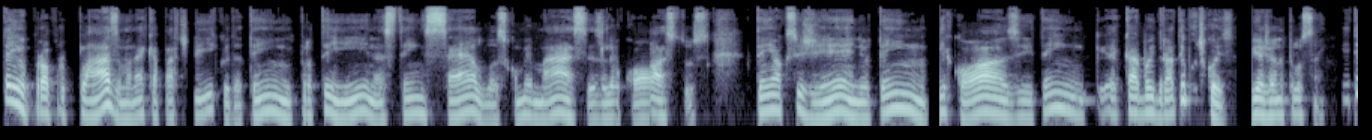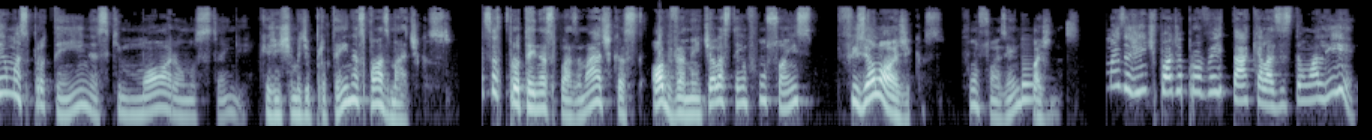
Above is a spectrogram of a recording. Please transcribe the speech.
Tem o próprio plasma, né, que é a parte líquida, tem proteínas, tem células como hemácias, leucócitos, tem oxigênio, tem glicose, tem é, carboidrato, tem um monte de coisa viajando pelo sangue. E tem umas proteínas que moram no sangue, que a gente chama de proteínas plasmáticas. Essas proteínas plasmáticas, obviamente, elas têm funções fisiológicas, funções endógenas. Mas a gente pode aproveitar que elas estão ali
